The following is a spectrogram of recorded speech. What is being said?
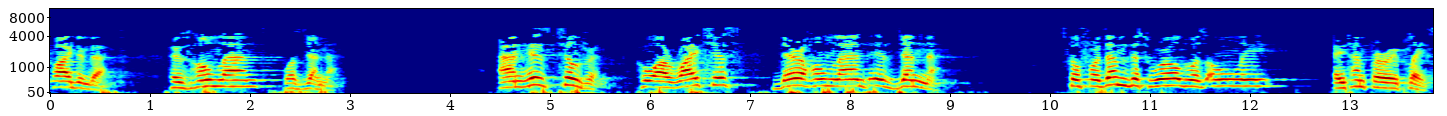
pride in that. His homeland was Jannah. And his children, who are righteous, their homeland is Jannah. So for them this world was only a temporary place.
